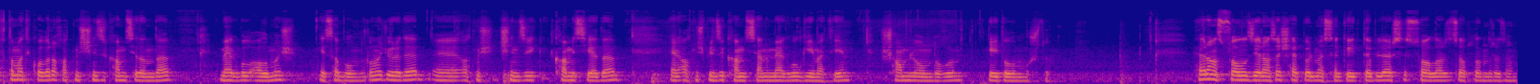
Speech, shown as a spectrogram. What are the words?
avtomatik olaraq 62-ci komissiyadan da məqbul almış hesab olunur. Ona görə də e, 62-ci komissiyada, yəni 61-ci komissiyanın məqbul qiyməti şamil olunduğu qeyd olunmuşdur. Hər hansı sualınız yaransa şərh bölməsindən qeyd edə bilərsiniz, suallarınızı cavablandıracağam.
